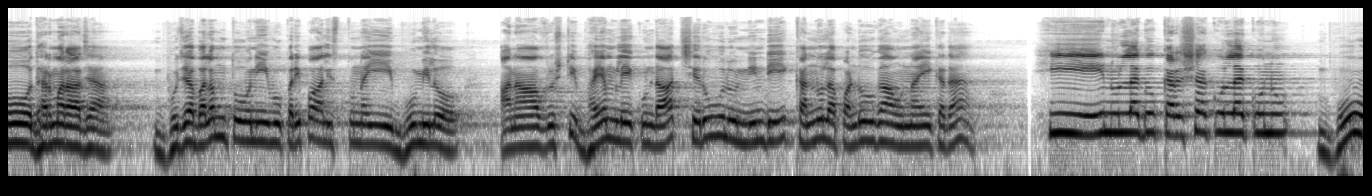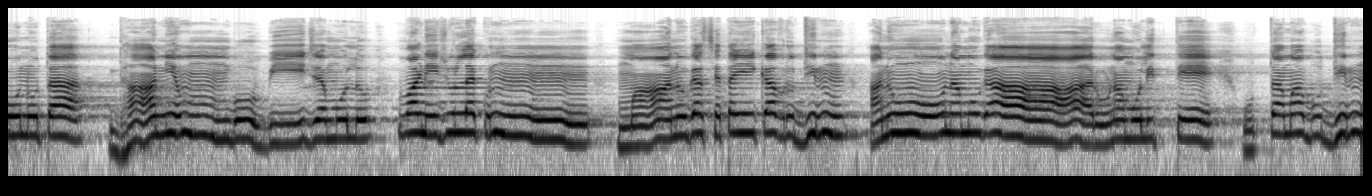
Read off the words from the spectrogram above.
ఓ ధర్మరాజా భుజబలంతో నీవు పరిపాలిస్తున్న ఈ భూమిలో అనావృష్టి భయం లేకుండా చెరువులు నిండి కన్నుల పండువుగా ఉన్నాయి కదా. హీనులగు కర్షకులకును భూనుత ధాన్యంబు బీజములు వణిజులకున్. మానుగ శతైక వృద్ధిన్ అనూనముగా రుణములిత్తే ఉత్తమ బుద్ధిన్.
